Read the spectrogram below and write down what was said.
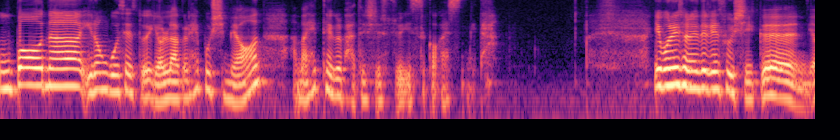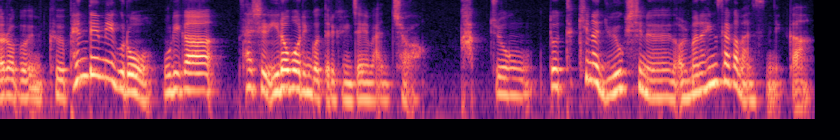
우버나 이런 곳에서도 연락을 해보시면 아마 혜택을 받으실 수 있을 것 같습니다. 이번에 전해드릴 소식은 여러분 그 팬데믹으로 우리가 사실 잃어버린 것들이 굉장히 많죠. 각종 또 특히나 뉴욕시는 얼마나 행사가 많습니까?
